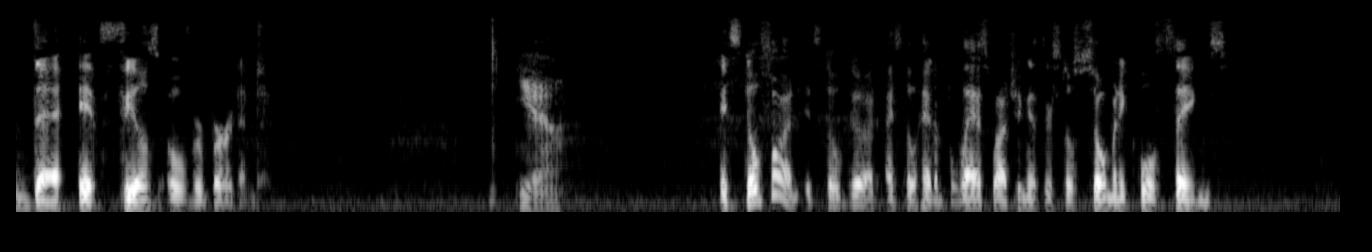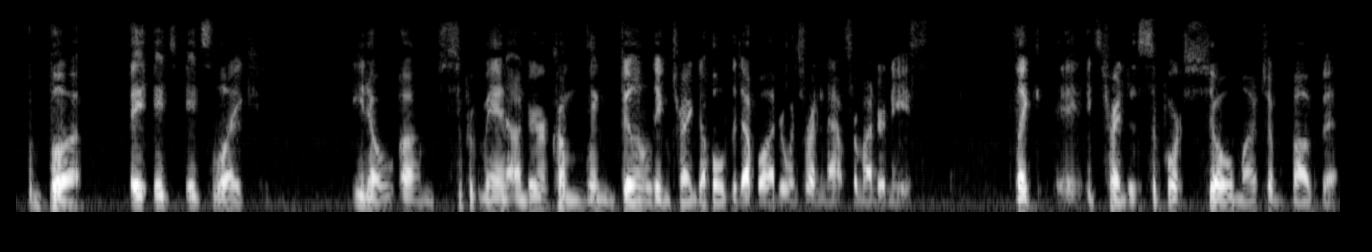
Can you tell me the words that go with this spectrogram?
that it feels overburdened. Yeah. It's still fun. It's still good. I still had a blast watching it. There's still so many cool things, but it, it's it's like you know um, Superman under a crumbling building trying to hold it up while everyone's running out from underneath. Like it's trying to support so much above it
